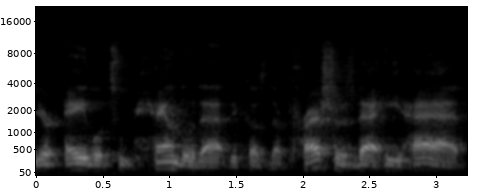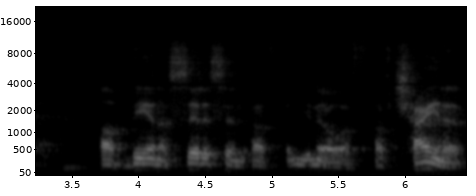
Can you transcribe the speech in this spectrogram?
you're able to handle that because the pressures that he had of being a citizen of you know of, of china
